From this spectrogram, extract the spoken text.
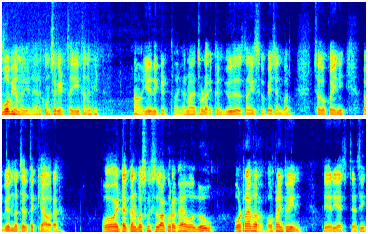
वो भी हमें लेना है। यार कौन सा गेट था? यही था ना गेट हाँ ये गेट था। यार मैं थोड़ा कन्फ्यूज़ हो जाता हूँ इस लोकेशन पर। चलो कोई नहीं, अभी अंदर चलते क्या हो रहा है? ओ डगन बस को सिवा को रखा है वो, लो। ओ ड्राइवर ओ फ्रैंकविन तेरी ऐसी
